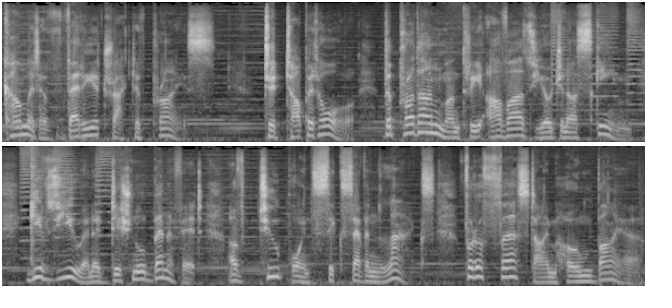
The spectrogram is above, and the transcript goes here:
come at a very attractive price. To top it all, the Pradhan Mantri Awas Yojana scheme gives you an additional benefit of 2.67 lakhs for a first-time home buyer.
